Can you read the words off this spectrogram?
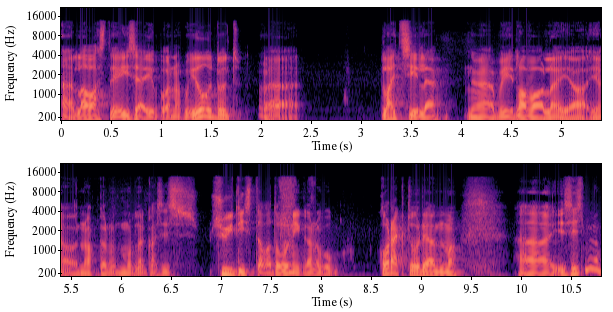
äh, lavastaja ise juba nagu jõudnud äh, platsile äh, või lavale ja, ja on hakanud mulle ka siis süüdistava tooniga nagu korrektuuri andma. Äh, ja siis ma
